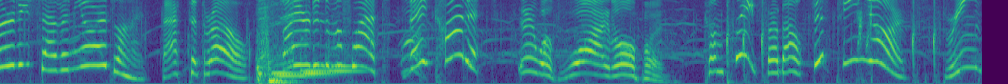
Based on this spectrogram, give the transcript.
37-yard line. Back to throw. Fired into the flat. They caught it. It was wide open. Complete for about 15 yards. Brings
